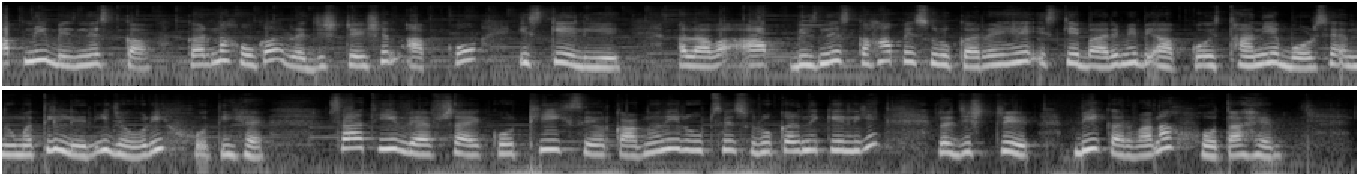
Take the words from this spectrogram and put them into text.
अपनी बिज़नेस का करना होगा रजिस्ट्रेशन आपको इसके लिए। अलावा आप बिज़नेस कहाँ पे शुरू कर रहे हैं, इसके बारे में भी आपको स्थानीय बोर्ड से अनुमति लेनी ज़रूरी होती है। साथ ही व्यवसाय को ठीक से और कानूनी रूप से शुरू करने के लिए रजिस्ट्रेट भी करवाना होता है।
